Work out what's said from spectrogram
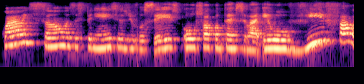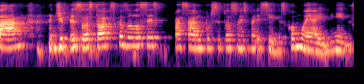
Quais são as experiências de vocês? Ou só acontece lá, eu ouvi falar de pessoas tóxicas ou vocês passaram por situações parecidas? Como é aí, meninas?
